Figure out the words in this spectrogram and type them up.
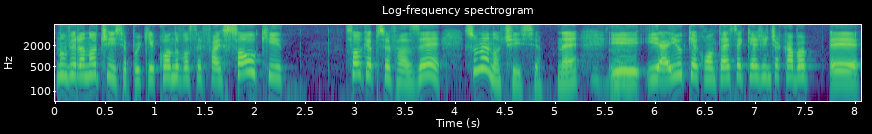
não vira notícia. Porque quando você faz só o que só o que é pra você fazer, isso não é notícia, né? E, e aí o que acontece é que a gente acaba. é,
